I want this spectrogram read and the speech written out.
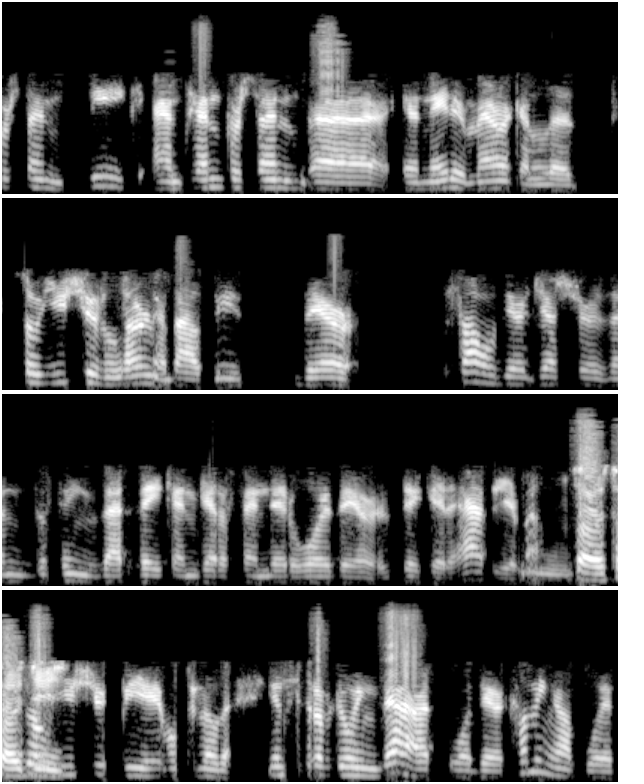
Sikh and 10% uh, Native American live, so you should learn about these their some of their gestures and the things that they can get offended or they they get happy about. So so So you, you should be able to know that. Instead of doing that, what they're coming up with,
